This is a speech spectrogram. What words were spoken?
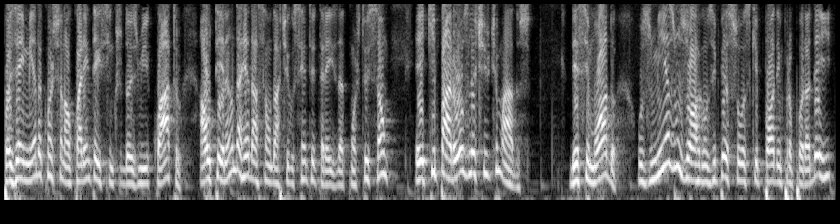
pois a emenda constitucional 45 de 2004, alterando a redação do artigo 103 da Constituição, equiparou os legitimados. Desse modo, os mesmos órgãos e pessoas que podem propor ADI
